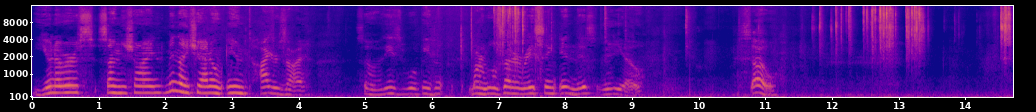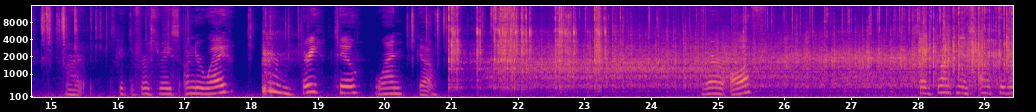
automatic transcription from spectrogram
Universe, Sunshine, Midnight Shadow, and Tiger's Eye. So these will be the marbles that are racing in this video. So, All right, let's get the first race underway. Three, two, one, go. We're off. So darkness out to the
